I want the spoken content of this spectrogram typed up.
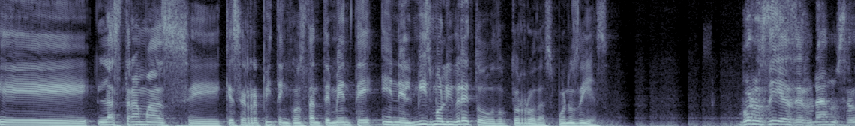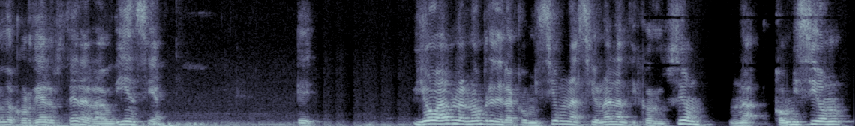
eh, las tramas eh, que se repiten constantemente en el mismo libreto, doctor Rodas. Buenos días. Buenos días, Hernán. Un saludo cordial a usted, a la audiencia. Eh, yo hablo a nombre de la Comisión Nacional Anticorrupción, una comisión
